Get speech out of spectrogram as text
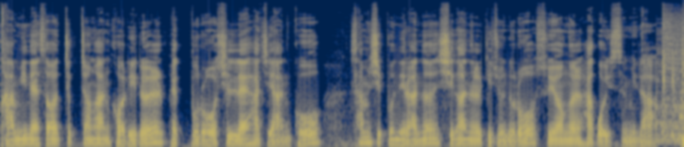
가민에서 측정한 거리를 100% 신뢰하지 않고 30분이라는 시간을 기준으로 수영을 하고 있습니다.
